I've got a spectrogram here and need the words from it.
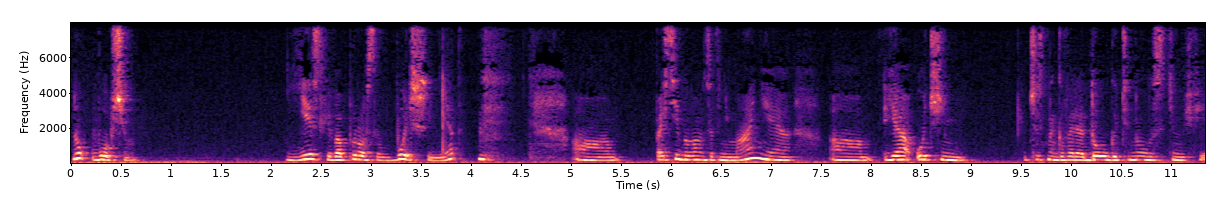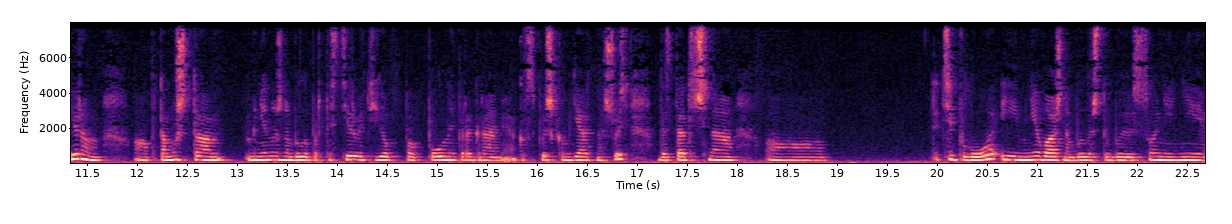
Ну, в общем, если вопросов больше нет, а, спасибо вам за внимание. А, я очень честно говоря, долго тянула с этим эфиром, а, потому что мне нужно было протестировать ее по полной программе. К вспышкам я отношусь достаточно тепло, и мне важно было, чтобы Sony не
